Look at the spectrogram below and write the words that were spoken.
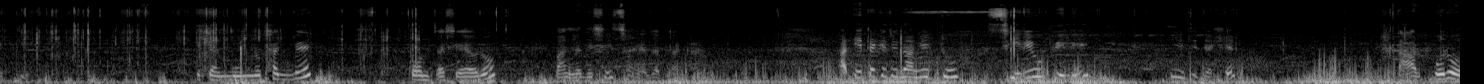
একই এটার মূল্য থাকবে পঞ্চাশ এরও বাংলাদেশি ছয় হাজার টাকা। আর এটাকে যদি আমি একটু ছিঁড়েও ফেলি, এই যে দেখেন, তারপরও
